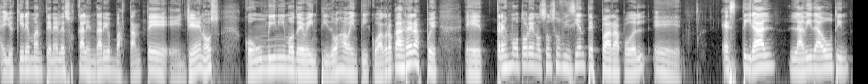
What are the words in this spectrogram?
ellos quieren mantener esos calendarios bastante eh, llenos con un mínimo de 22 a 24 carreras, pues eh, tres motores no son suficientes para poder eh, estirar la vida útil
